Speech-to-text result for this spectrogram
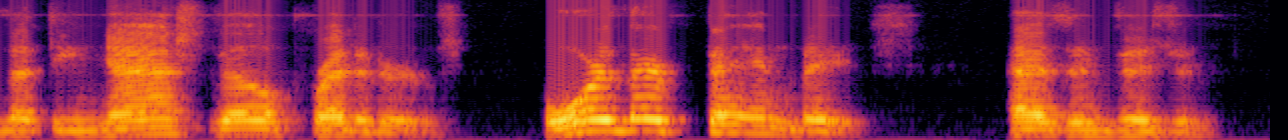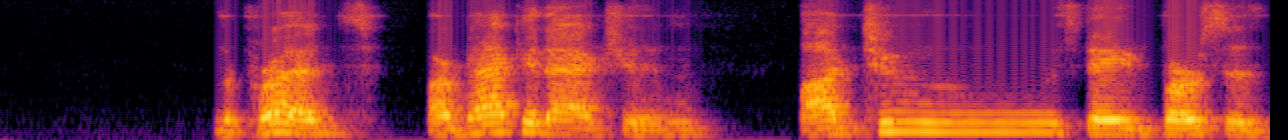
that the Nashville Predators or their fan base has envisioned. The Preds are back in action on Tuesday versus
